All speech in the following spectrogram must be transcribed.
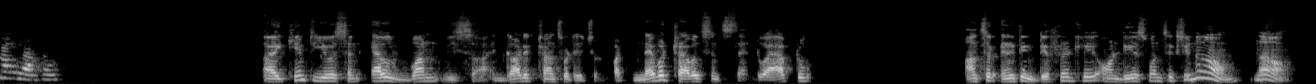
Hi, Rahul. I came to US an L1 visa and got it transferred to H1, but never traveled since then. Do I have to answer anything differently on DS160? No, no,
